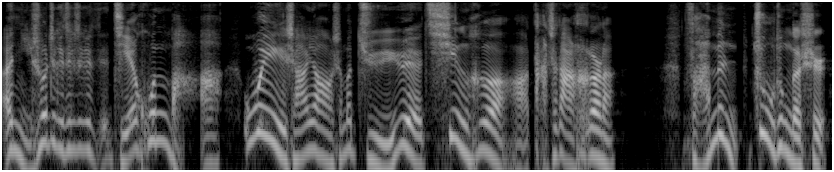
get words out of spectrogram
哎，你说这个这个这个结婚吧，啊，为啥要什么举乐庆贺啊，大吃大喝呢？咱们注重的是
